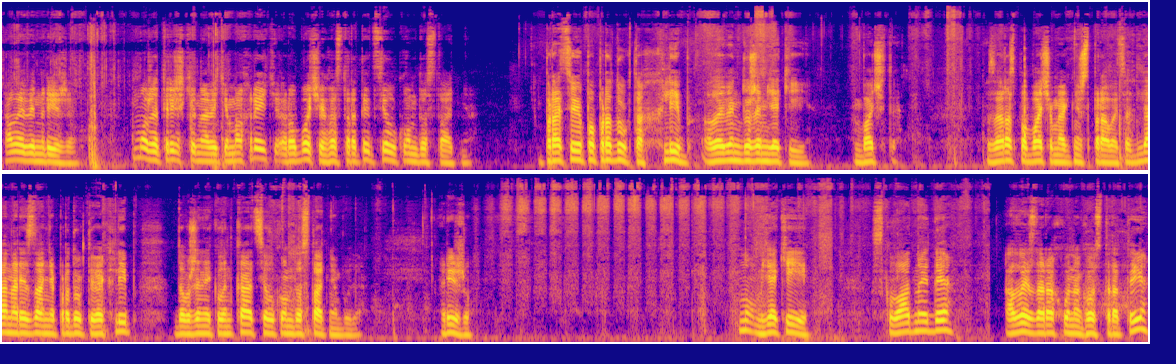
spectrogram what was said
Але він ріже. Може трішки навіть і махрить, робочої гостроти цілком достатньо. Працюю по продуктах хліб, але він дуже м'який. Бачите? Зараз побачимо, як ніж справиться. Для нарізання продуктів як хліб, довжини клинка цілком достатньо буде. Ріжу. Ну, м'який складно йде, але за рахунок гостроти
